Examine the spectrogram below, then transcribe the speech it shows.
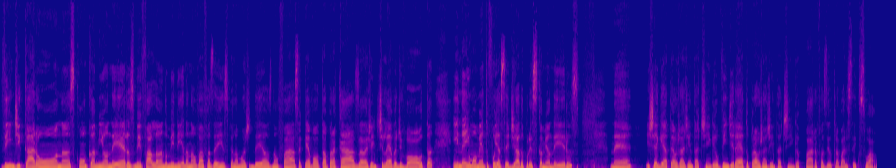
vim de caronas com caminhoneiros me falando: "Menina, não vá fazer isso, pelo amor de Deus, não faça. Quer voltar para casa, a gente te leva de volta". Em nenhum momento fui assediada por esses caminhoneiros, né? E cheguei até o Jardim Tatinga. Eu vim direto para o Jardim Tatinga para fazer o trabalho sexual.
